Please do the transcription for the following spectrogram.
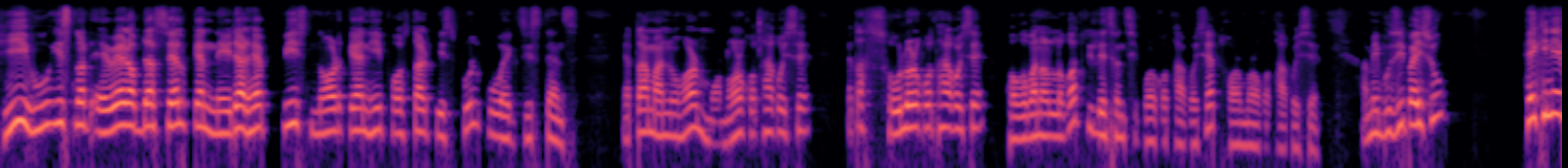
He who is not aware of the self can neither have peace nor can he foster peaceful coexistence. এটা মানুহৰ মনৰ কথা কৈছে এটা চৌলৰ কথা কৈছে ভগৱানৰ লগত ৰিলেশ্যনশ্বিপৰ কথা কৈছে ধৰ্মৰ কথা কৈছে। আমি বুজি পাইছোঁ সেইখিনিয়ে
